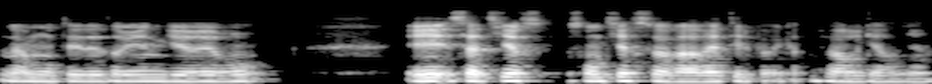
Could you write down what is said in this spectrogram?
la montée d'Adrien Guerrero. Et son tir sera arrêté par le gardien.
